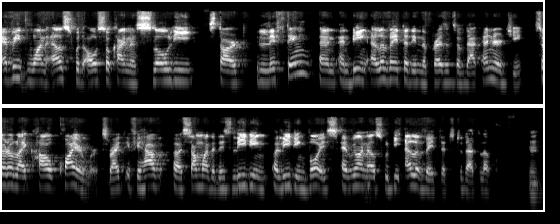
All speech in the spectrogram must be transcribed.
everyone else would also kind of slowly start lifting and, and being elevated in the presence of that energy. Sort of like how choir works right? If you have uh, someone that is leading a leading voice everyone else will be elevated to that level. Mm.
